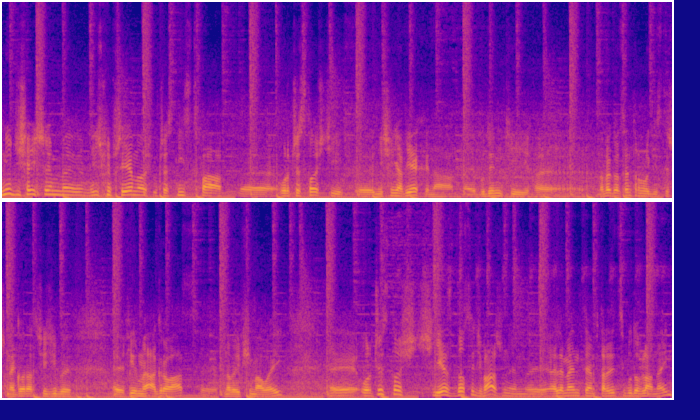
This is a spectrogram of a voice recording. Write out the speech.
dniu dzisiejszym e, mieliśmy przyjemność uczestnictwa w e, uroczystości wniesienia wiechy na e, budynki e, nowego centrum logistycznego oraz siedziby e, firmy Agroas e, w Nowej Wsi Małej. E, Uroczystość jest dosyć ważnym e, elementem w tradycji budowlanej,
